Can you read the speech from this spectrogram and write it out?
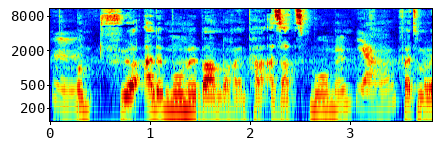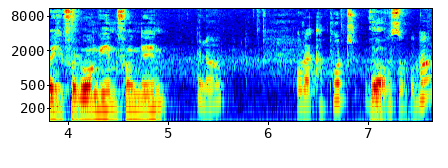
Mhm. und für alle Murmelbahnen noch ein paar Ersatzmurmeln, Ja, falls mal welche verloren gehen von denen. genau. Oder kaputt, Ja. was auch immer.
